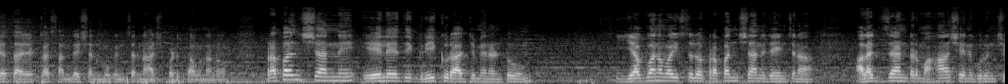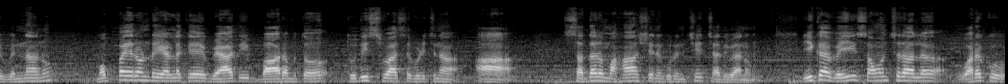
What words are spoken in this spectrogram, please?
చేత యొక్క సందేశాన్ని ముగించాలని ఆశపడుతా ఉన్నాను. ప్రపంచాన్ని ఏలేది గ్రీకు రాజ్యమేనంటూ యవ్వన వయసులో ప్రపంచాన్ని జయించిన అలెగ్జాండర్ మహాశయుని గురించి విన్నాను. ముప్పై రెండు ఏళ్ళకే వ్యాధి భారంతో తుది శ్వాస విడిచిన ఆ సదరు మహాశయుని గురించి చదివాను. ఇక వెయ్యి సంవత్సరాల వరకు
